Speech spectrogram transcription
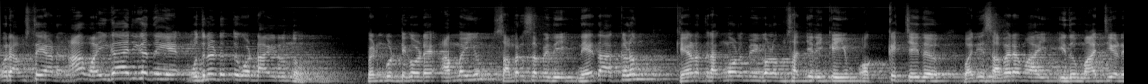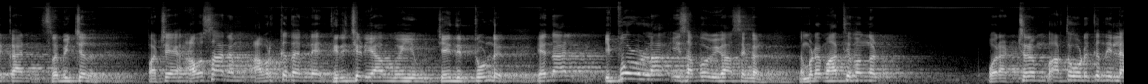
ഒരു അവസ്ഥയാണ്. ആ വൈകാരികതയെ മുതലെടുത്തുകൊണ്ടായിരുന്നു. പെൺകുട്ടികളുടെ അമ്മയും സമരസമിതി നേതാക്കളും കേരളത്തിൽ അങ്ങോളം ഇങ്ങോളം സഞ്ചരിക്കുകയും ഒക്കെ ചെയ്ത് വലിയ സമരമായി ഇത് മാറ്റിയെടുക്കാൻ ശ്രമിച്ചത്. പക്ഷേ അവസാനം അവർക്ക് തന്നെ തിരിച്ചടിയാവുകയും ചെയ്തിട്ടുണ്ട്. എന്നാൽ ഇപ്പോഴുള്ള ഈ സംഭവ വികാസങ്ങൾ നമ്മുടെ മാധ്യമങ്ങൾ ഒരക്ഷരം വാർത്ത കൊടുക്കുന്നില്ല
